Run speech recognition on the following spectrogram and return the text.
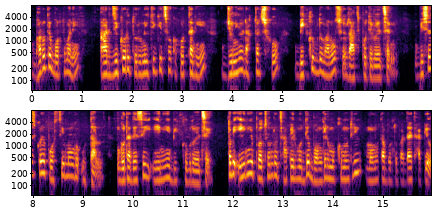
ভারতে বর্তমানে আরজিকর তরুণী চিকিৎসক হত্যা নিয়ে জুনিয়র ডাক্তার সহ বিক্ষুব্ধ মানুষ রাজপথে রয়েছেন। বিশেষ করে পশ্চিমবঙ্গ উত্তাল, গোটা দেশেই এ নিয়ে বিক্ষোভ রয়েছে। তবে এই নিয়ে প্রচণ্ড চাপের মধ্যে বঙ্গের মুখ্যমন্ত্রী মমতা বন্দ্যোপাধ্যায় থাকলেও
